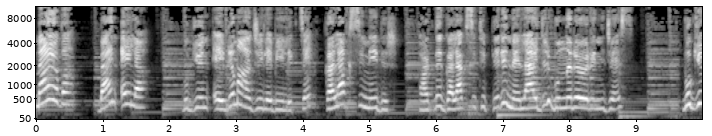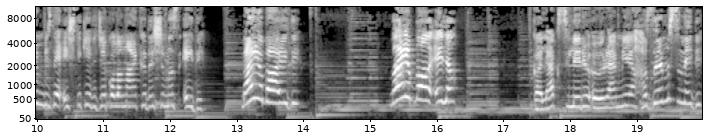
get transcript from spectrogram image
Merhaba, ben Ela. Bugün evrim ağacı ile birlikte galaksi nedir? Farklı galaksi tipleri nelerdir bunları öğreneceğiz. Bugün bize eşlik edecek olan arkadaşımız Edi. Merhaba Edi. Merhaba Ela. Galaksileri öğrenmeye hazır mısın Edi?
